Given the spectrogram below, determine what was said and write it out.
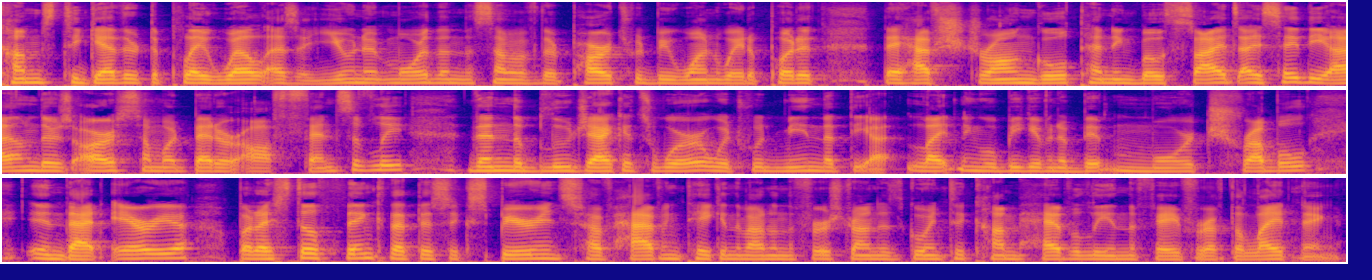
comes together to play well as a unit more than the sum of their parts would be one way to put it. They have strong goaltending both sides. I say the Islanders are somewhat better offensively than the Blue Jackets were, which would mean that the Lightning will be given a bit more trouble in that area, but I still think that this experience of having taken them out in the first round is going to come heavily in the favor of the Lightning.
